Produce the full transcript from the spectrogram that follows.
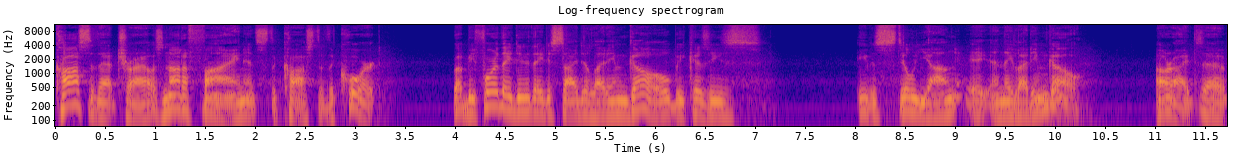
cost of that trial. It's not a fine; it's the cost of the court. But before they do, they decide to let him go because he's he was still young, eh, and they let him go. All right. Uh,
